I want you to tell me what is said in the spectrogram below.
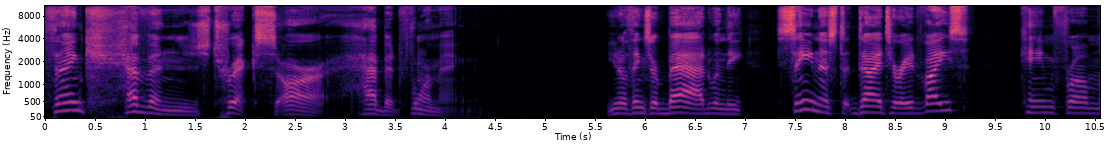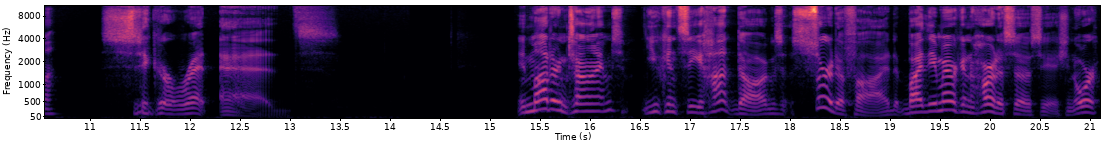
Thank heavens Trix are habit-forming. You know things are bad when the sanest dietary advice came from cigarette ads. In modern times, you can see hot dogs certified by the American Heart Association, or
